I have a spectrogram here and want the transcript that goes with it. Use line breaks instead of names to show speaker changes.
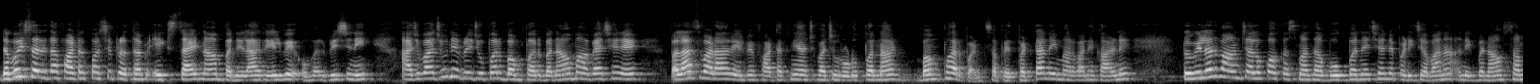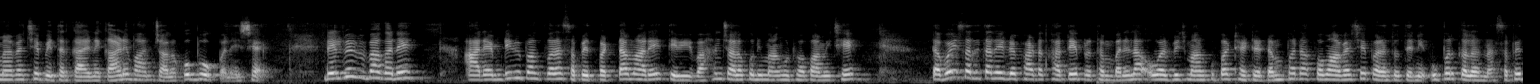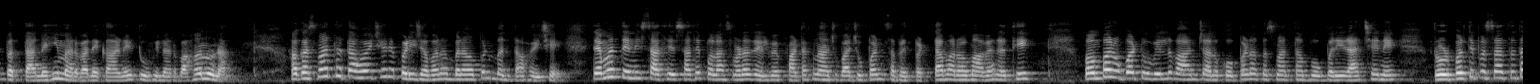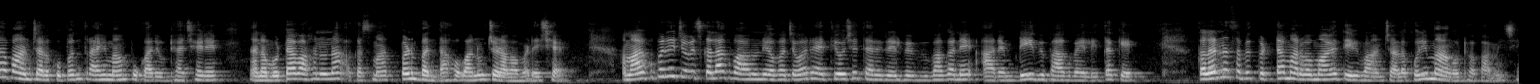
ડભોઈ સરિતા ફાટક પાસે પ્રથમ એક સાઈડના બનેલા રેલવે ઓવરબ્રિજની આજુબાજુને બ્રિજ ઉપર બમ્પર બનાવવામાં આવ્યા છે અને પલાસવાડા રેલવે ફાટકની આજુબાજુ રોડ ઉપરના બમ્પર પણ સફેદ પટ્ટા નહીં મારવાને કારણે ટુ વ્હીલર વાહન ચાલકો અકસ્માતના ભોગ બને છે અને પડી જવાના અનેક બનાવ સામે આવ્યા છે. બેદરકારીને કારણે વાહન ચાલકો ભોગ બને છે. રેલવે વિભાગ અને આરએમડી વિભાગ દ્વારા સફેદ પટ્ટા મારે તેવી વાહન ચાલકોની માંગ ઉઠવા પામી છે. ડભોઈ સરિતા રેલવે ફાટક ખાતે પ્રથમ બનેલા ઓવરબ્રિજ માર્ગ ઉપર ઠેર ઠેર ડમ્પર નાખવામાં આવ્યા છે, પરંતુ તેની ઉપર કલરના સફેદ પત્તા નહીં મારવાને કારણે ટુ વ્હીલર વાહનોના અકસ્માત થતા હોય છે અને પડી જવાના બનાવ પણ બનતા હોય છે. તેમજ તેની સાથે સાથે પલાસવાડા રેલવે ફાટકના આજુબાજુ પણ સફેદ પટ્ટા મારવામાં આવ્યા નથી. બમ્પર ઉપર ટુ વ્હીલ વાહન ચાલકો પણ અકસ્માતના ભોગ બની રહ્યા છે ને રોડ પરથી પસાર થતા વાહન ચાલકો પણ ત્રાહિમામ પુકારી ઉઠ્યા છે ને નાના મોટા વાહનોના અકસ્માત પણ બનતા હોવાનું જણાવા મળે છે. આ માર્ગ ઉપરથી ચોવીસ કલાક વાહનોની અવરજવર રહેતી છે ત્યારે રેલવે વિભાગ અને આરએમડી વિભાગ વહેલી તકે કલરના સફેદ પટ્ટા મારવામાં આવે તેવી વાહન ચાલકોની માંગ ઉઠવા પામી છે.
